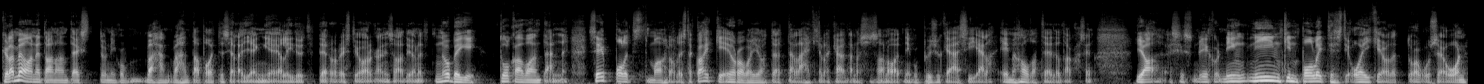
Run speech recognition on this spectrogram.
kyllä me annetaan anteeksi, että niin vähän, vähän tapoitte siellä jengiä ja liityitte terroristiorganisaatioon, että no bigi, tulkaa vaan tänne. Se ei poliittisesti mahdollista. Kaikki Euroopan johtajat tällä hetkellä käytännössä sanoo, että niin kuin pysykää siellä, ei me haluta teitä takaisin. Ja siis niin, kuin, niin, niinkin poliittisesti oikeutettua kuin se on,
